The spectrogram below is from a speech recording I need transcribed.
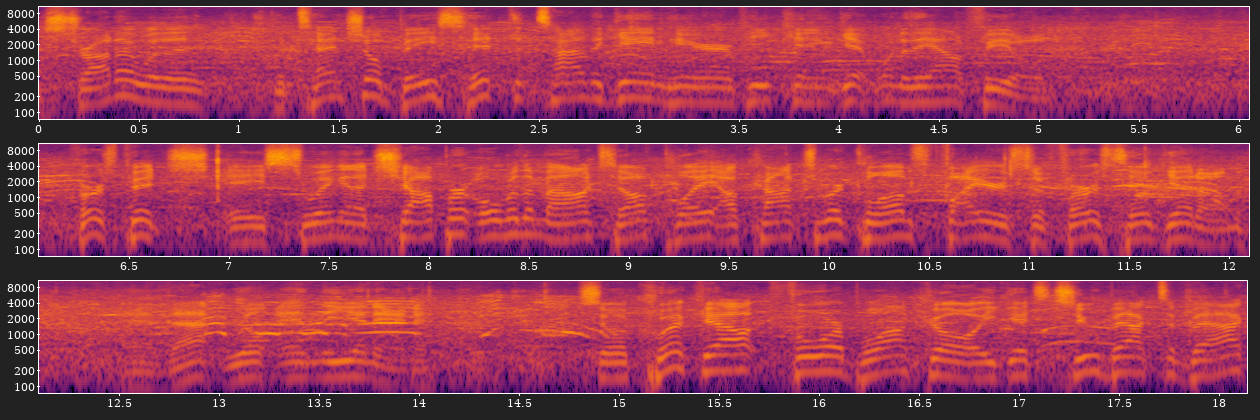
Estrada with a potential base hit to tie the game here if he can get one to the outfield. First pitch, a swing and a chopper over the mound. Tough play. Alcantara gloves, fires to first. He'll get him. And that will end the inning. So a quick out for Blanco. He gets two back-to-back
